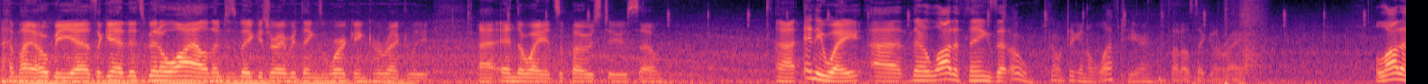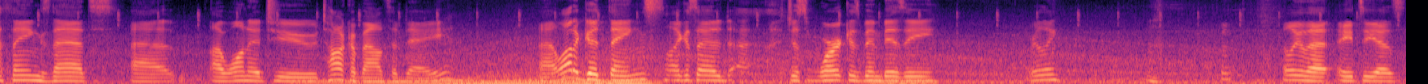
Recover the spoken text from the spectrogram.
at my OBS. Again, it's been a while and I'm just making sure everything's working correctly uh, in the way it's supposed to. So uh, anyway, uh, there are a lot of things that... Oh, I'm taking a left here. I thought I was taking a right. A lot of things that uh, I wanted to talk about today. Uh, a lot of good things. Like I said, uh, just work has been busy. Really? Look at that, ATS.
